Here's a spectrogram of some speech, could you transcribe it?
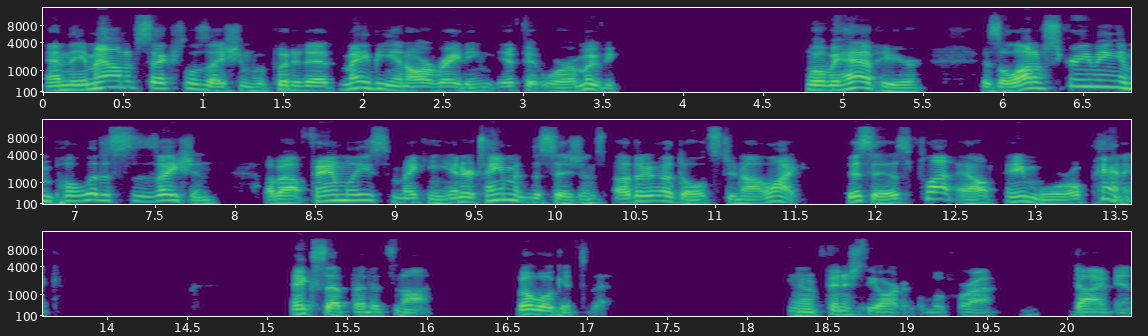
and the amount of sexualization would put it at maybe an R rating if it were a movie. What we have here is a lot of screaming and politicization about families making entertainment decisions other adults do not like. This is flat out a moral panic. Except that it's not. But we'll get to that. Going to finish the article before I dive in.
